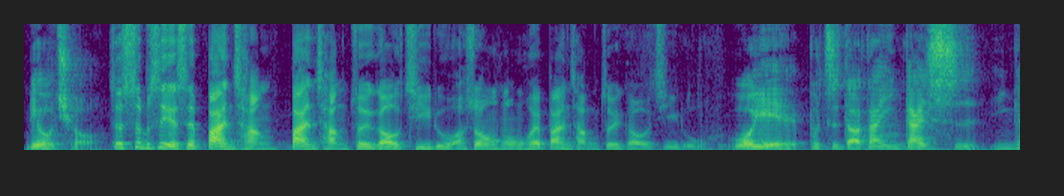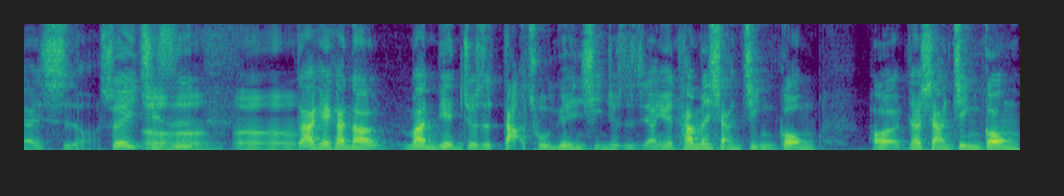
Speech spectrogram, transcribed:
六球，这是不是也是半场半场最高纪录啊？双红会半场最高纪录，我也不知道，但应该是应该是哦，所以其实嗯，大家可以看到曼联就是打出原形就是这样，因为他们想进攻。好，他想进攻，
